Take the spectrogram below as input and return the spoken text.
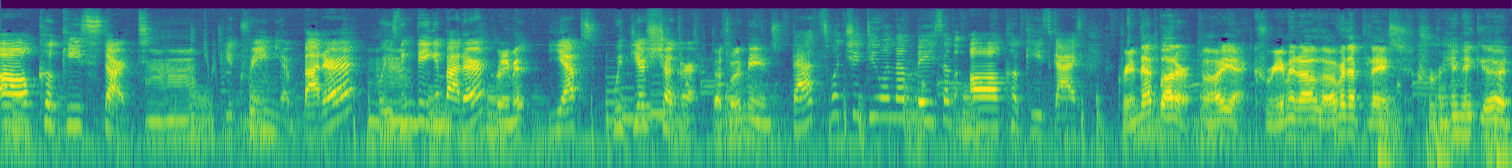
all cookies start. Mm-hmm. You cream your butter. We're using vegan butter. Cream it. Yep, with your sugar. That's what it means. That's what you do on the base of all cookies, guys. Cream that butter. Oh yeah, cream it all over the place. Cream it good.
